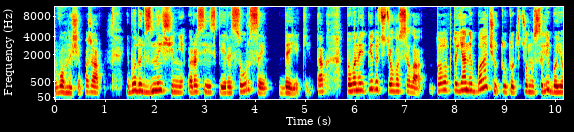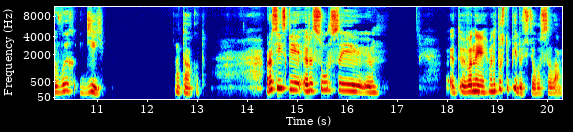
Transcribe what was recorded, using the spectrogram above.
вогнище, пожар, і будуть знищені російські ресурси, деякі, так, то вони підуть з цього села. Тобто я не бачу тут, от в цьому селі, бойових дій. Отак от. Російські ресурси. Е, Вони, вони просто підуть з цього села.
